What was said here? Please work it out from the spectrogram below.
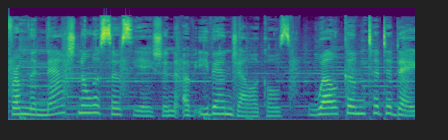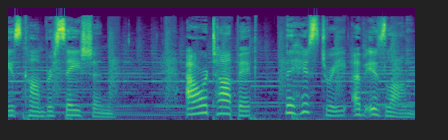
From the National Association of Evangelicals, welcome to today's conversation. Our topic the history of Islam.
